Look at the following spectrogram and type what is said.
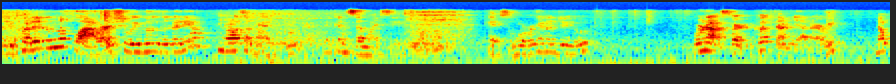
So you put it in the flour. Should we move the video? No, it's okay. Okay. It can semi-see. Okay, so what we're gonna do, We're not starting to cook them yet, are we? Nope.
